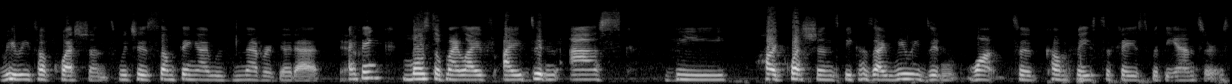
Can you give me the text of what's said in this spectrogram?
really tough questions, which is something I was never good at. Yeah. I think most of my life I didn't ask the hard questions because I really didn't want to come face to face with the answers.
